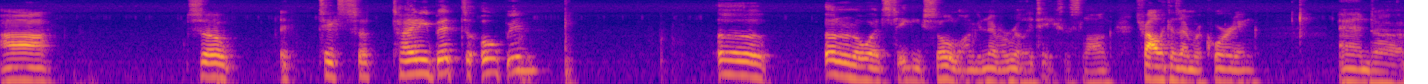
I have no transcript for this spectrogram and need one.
Uh, so it takes a tiny bit to open. Uh, I don't know why it's taking so long. It never really takes this long. It's probably because I'm recording. And uh,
